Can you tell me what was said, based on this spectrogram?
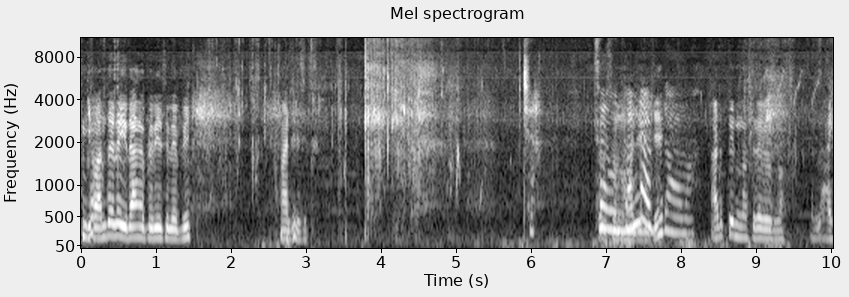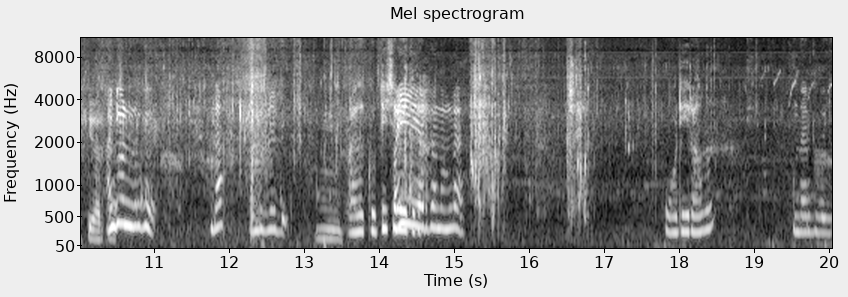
இங்கே வந்ததில்ல இதாங்க பெரிய சிலேபி மாட்டிடுச்சு அடுத்து இன்னும் சிலேபி விடுவோம். நல்லா ஆக்டிவாக இருக்கும் அங்கே ஒன்று இருக்கு. இந்தா ரெண்டு பிளேட்டு ம். அது குட்டி சிலை எடுத்து வந்தோம்ல. ஓடிடாம இந்த இருக்கு போய்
